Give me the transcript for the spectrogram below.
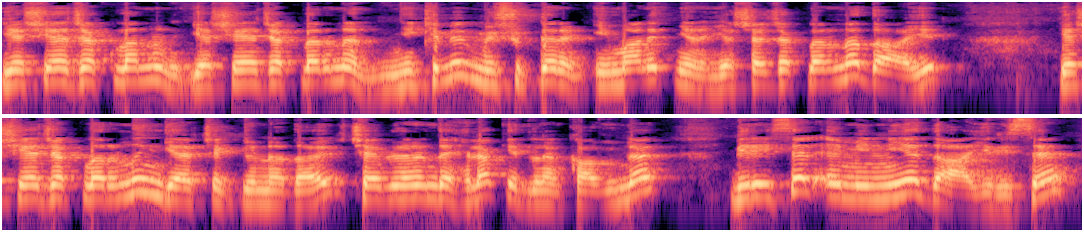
yaşayacaklarının, yaşayacaklarının, nikimi müşriklerin, iman etmeyenin yaşayacaklarına dair yaşayacaklarının gerçekliğine dair çevrelerinde helak edilen kavimler bireysel eminliğe dair ise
